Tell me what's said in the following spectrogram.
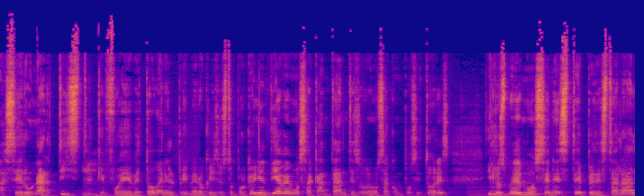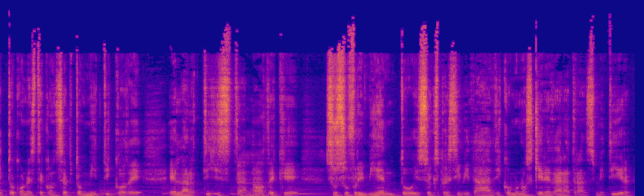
a ser un artista, que fue Beethoven el primero que hizo esto. Porque hoy en día vemos a cantantes o vemos a compositores y los vemos en este pedestal alto con este concepto mítico de el artista, ¿no? De que su sufrimiento y su expresividad y cómo nos quiere dar a transmitir.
